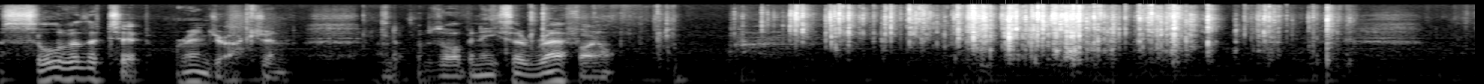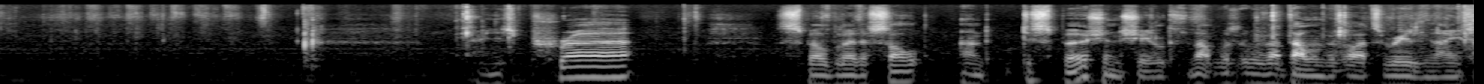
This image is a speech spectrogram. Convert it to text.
Silver the Tip, Ranger Action, and Absorbing Aether Rare Foil. Prayer. Spellblade Assault, and Dispersion Shield. That was We've had that one before, it's really nice.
